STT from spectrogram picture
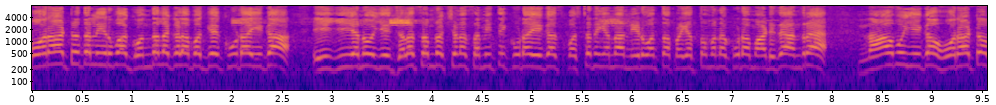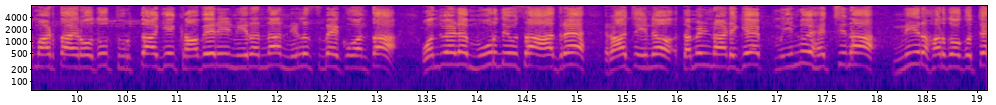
ಹೋರಾಟದಲ್ಲಿ ಇರುವ ಗೊಂದಲಗಳ ಬಗ್ಗೆ ಕೂಡ ಈಗ ಈ ಏನು ಈ ಜಲ ಸಂರಕ್ಷಣಾ ಸಮಿತಿ ಕೂಡ ಈಗ ಸ್ಪಷ್ಟನೆಯನ್ನ ನೀಡುವಂತ ಪ್ರಯತ್ನವನ್ನ ಕೂಡ ಮಾಡಿದೆ. ಅಂದ್ರೆ ನಾವು ಈಗ ಹೋರಾಟ ಮಾಡ್ತಾ ಇರೋದು ತುರ್ತಾಗಿ ಕಾವೇರಿ ನೀರನ್ನ ನಿಲ್ಲಿಸಬೇಕು ಅಂತ ಒಂದ್ ವೇಳೆ ಮೂರು ದಿವಸ ಆದ್ರೆ ರಾಜ್ಯ ಇನ್ನು ತಮಿಳುನಾಡಿಗೆ ಇನ್ನೂ ಹೆಚ್ಚಿನ ನೀರು ಹರಿದೋಗುತ್ತೆ.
